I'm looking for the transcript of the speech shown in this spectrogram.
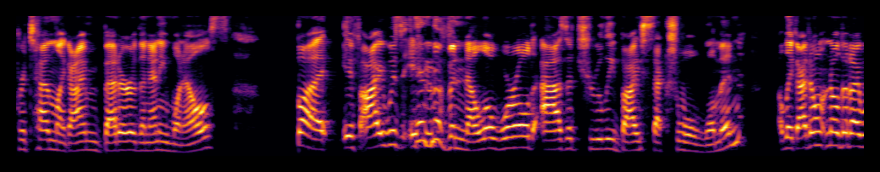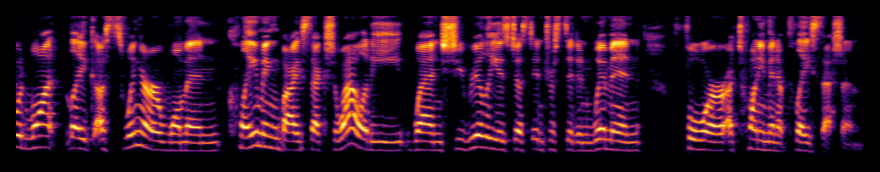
pretend like I'm better than anyone else. But if I was in the vanilla world as a truly bisexual woman, like I don't know that I would want like a swinger woman claiming bisexuality when she really is just interested in women for a 20 minute play session.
